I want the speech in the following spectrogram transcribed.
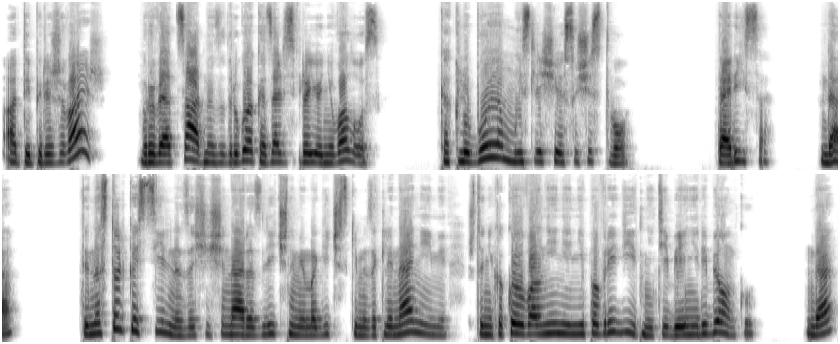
А ты переживаешь? Брови отца одна за другой оказались в районе волос. Как любое мыслящее существо. Тариса. Да. Ты настолько сильно защищена различными магическими заклинаниями, что никакое волнение не повредит ни тебе, ни ребенку. Да?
